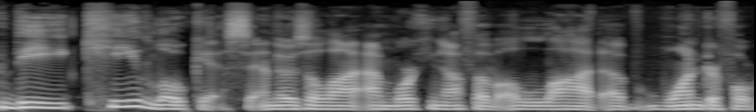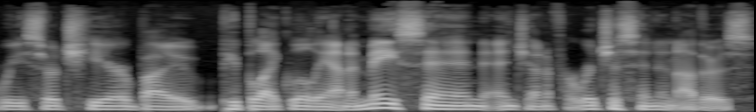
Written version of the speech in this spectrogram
the key locus, and there's a lot, I'm working off of a lot of wonderful research here by people like Lilliana Mason and Jennifer Richeson and others.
